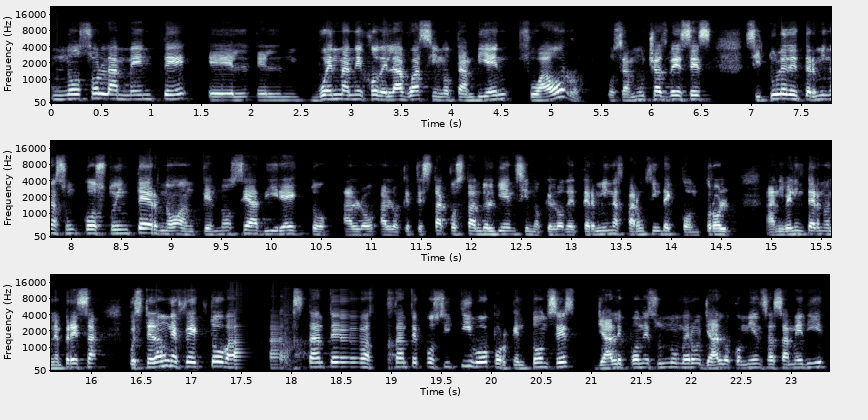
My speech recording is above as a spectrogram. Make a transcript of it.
no solamente el, el, buen manejo del agua, sino también su ahorro. O sea, muchas veces, si tú le determinas un costo interno, aunque no sea directo a lo, a lo que te está costando el bien, sino que lo determinas para un fin de control a nivel interno en la empresa, pues te da un efecto bastante, bastante positivo porque entonces ya le pones un número, ya lo comienzas a medir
